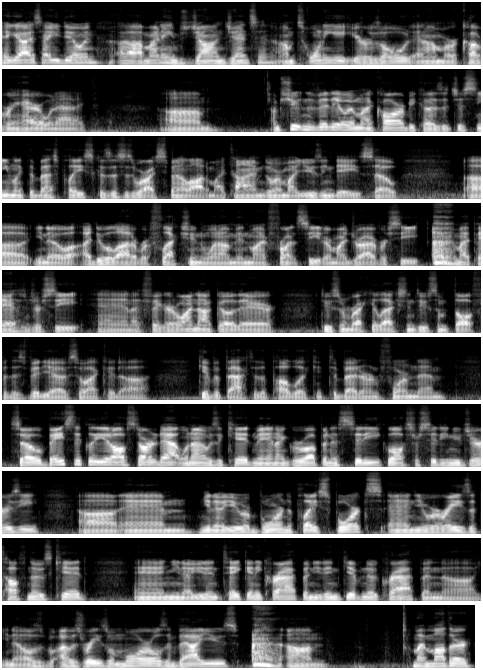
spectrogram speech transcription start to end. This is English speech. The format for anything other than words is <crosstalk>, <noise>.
Hey guys, how you doing? Uh, my name's John Jensen. I'm 28 years old and I'm a recovering heroin addict. Um, I'm shooting the video in my car because it just seemed like the best place because this is where I spent a lot of my time during my using days. So, uh, you know, I do a lot of reflection when I'm in my front seat or my driver's seat, <clears throat> my passenger seat, and I figured why not go there, do some recollection, do some thought for this video so I could uh, give it back to the public to better inform them. So basically, it all started out when I was a kid, man. I grew up in a city, Gloucester City, New Jersey. Uh, and, you know, you were born to play sports and you were raised a tough nosed kid. And, you know, you didn't take any crap and you didn't give no crap. And, uh, you know, I was, I was raised with morals and values. <clears throat> um, my mother,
